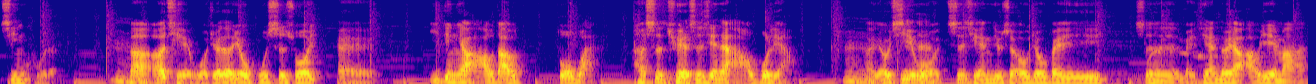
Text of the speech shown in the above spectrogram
辛苦的。那而且我觉得又不是说，呃，一定要熬到多晚，而是确实现在熬不了。嗯啊，尤其我之前就是欧洲杯是每天都要熬夜嘛，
